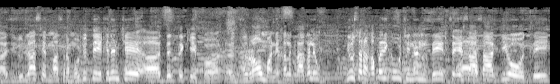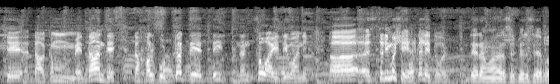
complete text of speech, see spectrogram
عزیز الله صاحب ما سره موجود دی یقینا چې دلته کې په زراو باندې خلک راغلي دیو سره خبرې کوو چې نن دې څه احساسات دي او دې چې دا کوم میدان دی د خلکو ډک دی دې نن څه وایي دیواني ستړي مشه هر کله ته وایي ډیر ما سفیر صاحب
